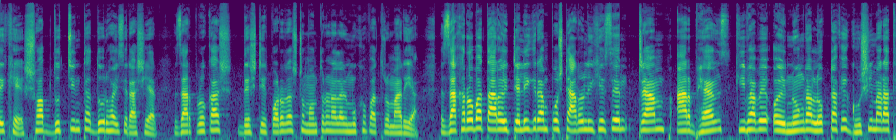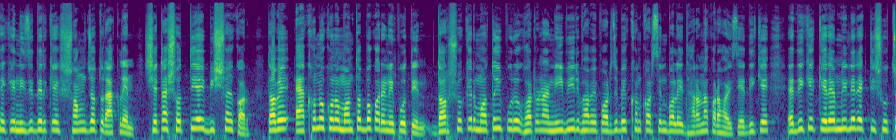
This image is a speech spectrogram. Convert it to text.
দেখে সব দুশ্চিন্তা দূর হয়েছে রাশিয়ার, যার প্রকাশ দেশটির পররাষ্ট্র মন্ত্রণালয়ের মুখপাত্র মারিয়া। জাখারোবা তার ওই টেলিগ্রাম পোস্টে আরও লিখেছেন, ট্রাম্প আর ভ্যান্স কীভাবে ওই নোংরা লোকটাকে ঘুষি মারা থেকে নিজেদেরকে সংযত রাখলেন, সেটা সত্যিই বিস্ময়কর। তবে এখনও কোনো মন্তব্য করেনি পুতিন। দর্শকের মতোই পুরো ঘটনা নিবিড়ভাবে পর্যবেক্ষণ করছেন বলেই ধারণা করা হয়েছে। এদিকে এদিকে কেরেমলিনের একটি সূত্র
